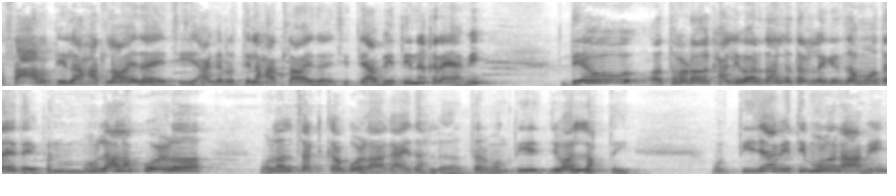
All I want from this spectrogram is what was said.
असं आरतीला हात लावायला जायची अगरबत्तीला हात लावायला जायची. त्या भीतीनं का नाही आम्ही देव थोडं खालीवर झालं तर लगेच जमवता येते पण मुलाला पोळलं मुलाला चटका पोळा काय झालं तर मग ती जीवाला लागते मग तिच्या भीतीमुळं ना आम्ही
